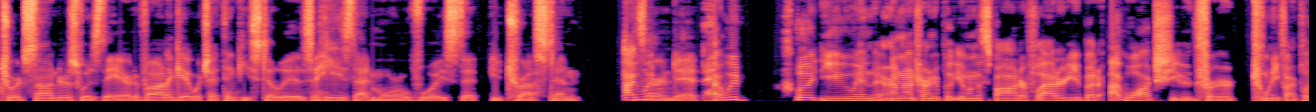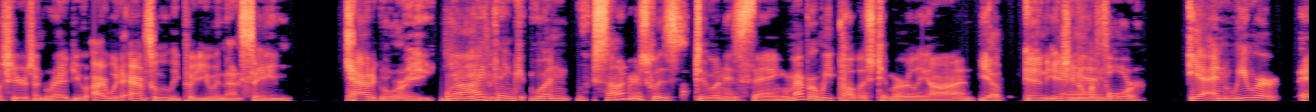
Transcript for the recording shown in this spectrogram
George Saunders was the heir to Vonnegut, which I think he still is. He's that moral voice that you trust and I would, earned it. I would put you in there. I'm not trying to put you on the spot or flatter you, but I watched you for 25 plus years and read you. I would absolutely put you in that same category. Well, You I think when Saunders was doing his thing, remember we published him early on. Yep. In issue number four. Yeah, and we were uh,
